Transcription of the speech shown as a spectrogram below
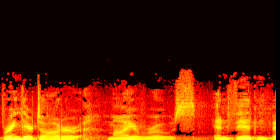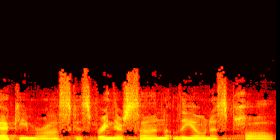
bring their daughter Maya Rose, and Vid and Becky Marascus bring their son Leonis Paul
